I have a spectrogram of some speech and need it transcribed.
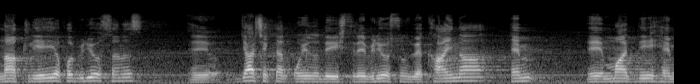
nakliye yapabiliyorsanız e, gerçekten oyunu değiştirebiliyorsunuz ve kaynağı hem e, maddi hem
